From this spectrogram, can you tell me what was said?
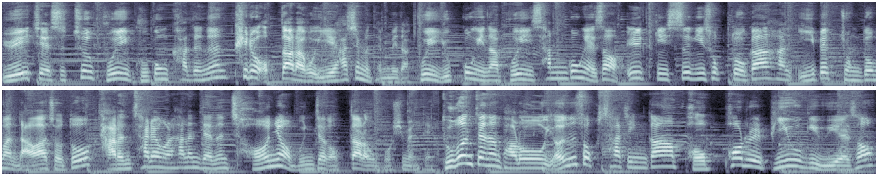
UHS-2 V90 카드는 필요 없다라고 이해하시면 됩니다. V60이나 V30에서 읽기 쓰기 속도가 한 200 정도만 나와줘도 다른 촬영을 하는 데는 전혀 문제가 없다라고 보시면 돼요. 두 번째는 바로 연속 사진과 버퍼를 비우기 위해서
